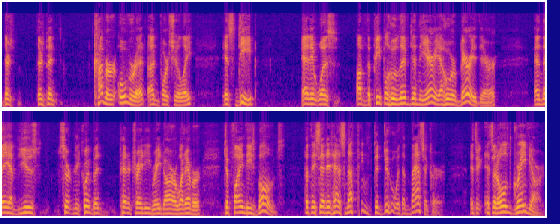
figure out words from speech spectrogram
there's there's been cover over it unfortunately. It's deep and it was of the people who lived in the area who were buried there and they have used certain equipment, penetrating radar or whatever, to find these bones. But they said it has nothing to do with a massacre. It's, a, it's an old graveyard.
